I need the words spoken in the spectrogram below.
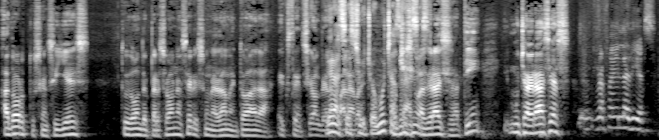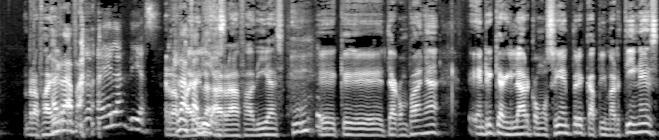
adoro tu sencillez, tu don de personas, eres una dama en toda la extensión de la Gracias, palabra. Chucho, muchas Muchísimas gracias a ti, y muchas gracias Rafaela Díaz. Rafael. A Rafa. Rafaela Díaz. Rafaela, Rafa Díaz. Rafa Díaz, eh, que te acompaña. Enrique Aguilar, como siempre, Capi Martínez,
